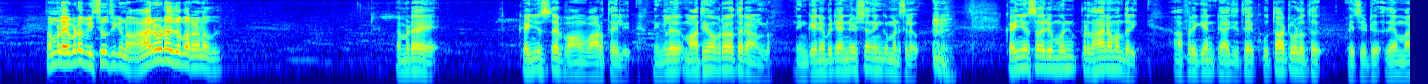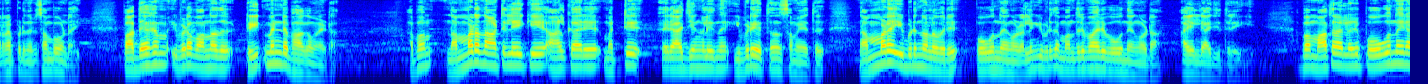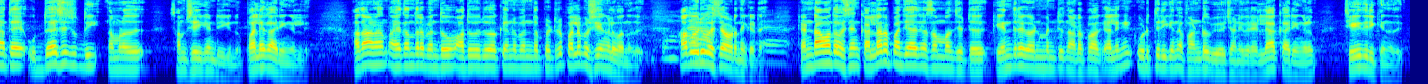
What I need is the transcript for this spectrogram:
നമ്മൾ എവിടെ വിശ്വസിക്കണം? ആരോടാണ് ഇത് പറയണത്? നമ്മുടെ കഴിഞ്ഞ ദിവസത്തെ വാർത്തയിൽ നിങ്ങൾ മാധ്യമപ്രവർത്തകരാണല്ലോ. നിങ്ങൾക്ക് ഇതിനെപ്പറ്റി അന്വേഷിച്ചാൽ നിങ്ങൾക്ക് മനസ്സിലാവും. കഴിഞ്ഞ ദിവസം ഒരു മുൻ പ്രധാനമന്ത്രി ആഫ്രിക്കൻ രാജ്യത്തെ കൂത്താട്ടുകുളത്ത് വെച്ചിട്ട് അദ്ദേഹം മരണപ്പെടുന്ന ഒരു സംഭവം ഉണ്ടായി അപ്പോൾ അദ്ദേഹം ഇവിടെ വന്നത് ട്രീറ്റ്മെന്റിന്റെ ഭാഗമായിട്ടാണ്. അപ്പം നമ്മുടെ നാട്ടിലേക്ക് ആൾക്കാർ മറ്റ് രാജ്യങ്ങളിൽ നിന്ന് ഇവിടെ എത്തുന്ന സമയത്ത് നമ്മുടെ ഇവിടെ നിന്നുള്ളവർ പോകുന്ന എങ്ങോട്ടാണ് അല്ലെങ്കിൽ ഇവിടുത്തെ മന്ത്രിമാർ പോകുന്ന എങ്ങോട്ടാണ് അയൽ രാജ്യത്തിലേക്ക്. അപ്പം മാത്രമല്ല ഒരു പോകുന്നതിനകത്തെ ഉദ്ദേശശുദ്ധി നമ്മൾ സംശയിക്കേണ്ടിയിരിക്കുന്നു പല കാര്യങ്ങളിൽ അതാണ് നയതന്ത്ര ബന്ധവും അതും ഇതുമൊക്കെ ബന്ധപ്പെട്ട് പല വിഷയങ്ങൾ വന്നത്. അതൊരു വശം അവിടെ നിൽക്കട്ടെ. രണ്ടാമത്തെ വശം കല്ലറ പഞ്ചായത്തിനെ സംബന്ധിച്ചിട്ട് കേന്ദ്ര ഗവൺമെന്റ് നടപ്പാക്കി അല്ലെങ്കിൽ കൊടുത്തിരിക്കുന്ന ഫണ്ട് ഉപയോഗിച്ചാണ് ഇവർ എല്ലാ കാര്യങ്ങളും ചെയ്തിരിക്കുന്നത്.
